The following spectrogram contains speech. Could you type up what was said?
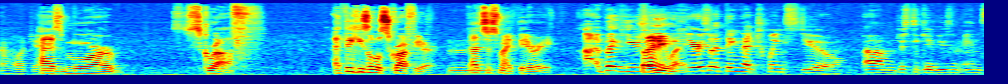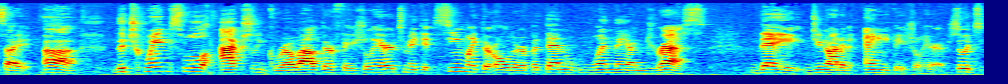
I'm looking. has more scruff. I think he's a little scruffier. Mm. That's just my theory. Uh, but usually, anyway. here's a thing that twinks do. Um, just to give you some insight, uh, the twinks will actually grow out their facial hair to make it seem like they're older. But then when they undress, they do not have any facial hair. So it's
